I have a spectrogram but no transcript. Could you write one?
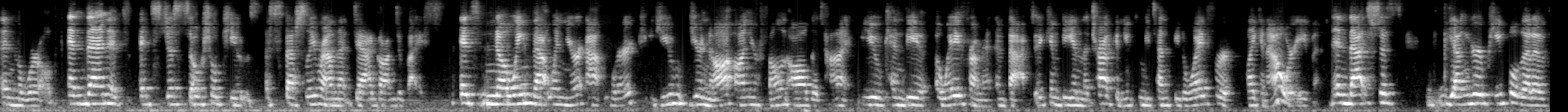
in the world. And then it's it's just social cues, especially around that daggone device. It's knowing that when you're at work, you you're not on your phone all the time. You can be away from it. In fact, it can be in the truck and you can be 10 feet away for like an hour even. And that's just younger people that have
